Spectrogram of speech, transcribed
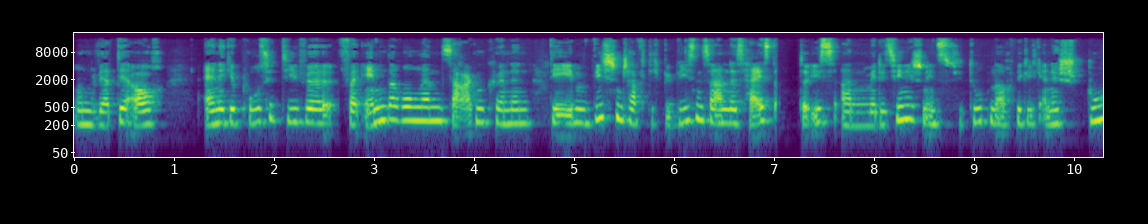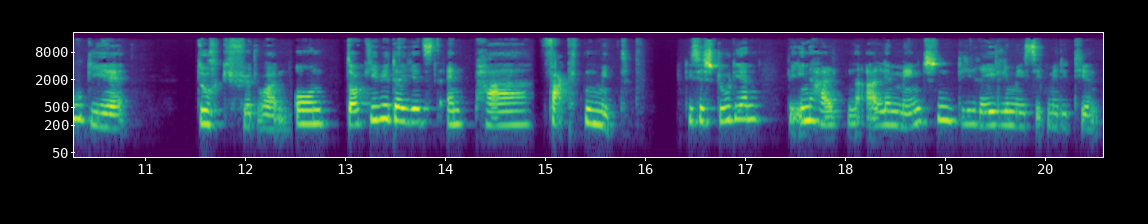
und werde dir auch einige positive Veränderungen sagen können, die eben wissenschaftlich bewiesen sind. Das heißt, da ist an medizinischen Instituten auch wirklich eine Studie durchgeführt worden. Und da gebe ich dir jetzt ein paar Fakten mit. Diese Studien beinhalten alle Menschen, die regelmäßig meditieren.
